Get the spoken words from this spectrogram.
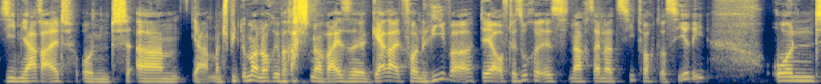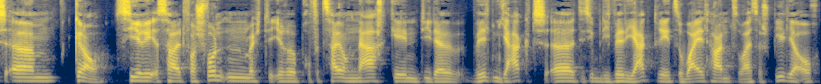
sieben Jahre alt und ähm, ja, man spielt immer noch überraschenderweise Geralt von Riva, der auf der Suche ist nach seiner Ziehtochter Ciri. Und ähm, genau, Ciri ist halt verschwunden, möchte ihre Prophezeiung nachgehen, die der wilden Jagd, äh, die sich um die wilde Jagd dreht, so Wild Hunt, so heißt das Spiel ja auch.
